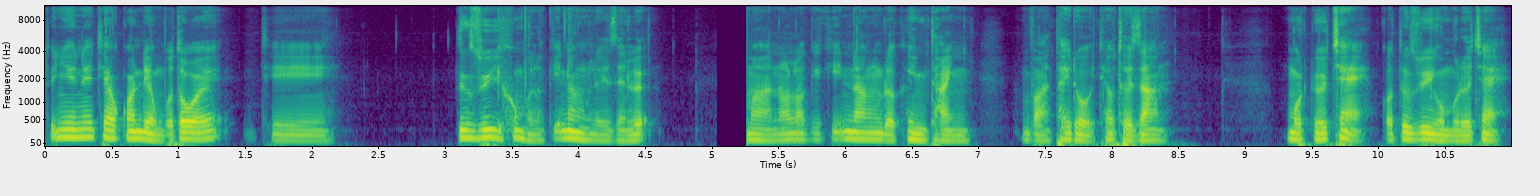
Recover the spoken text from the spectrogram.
tuy nhiên ấy, theo quan điểm của tôi ấy, thì tư duy không phải là kỹ năng để rèn luyện mà nó là cái kỹ năng được hình thành và thay đổi theo thời gian. Một đứa trẻ có tư duy của một đứa trẻ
